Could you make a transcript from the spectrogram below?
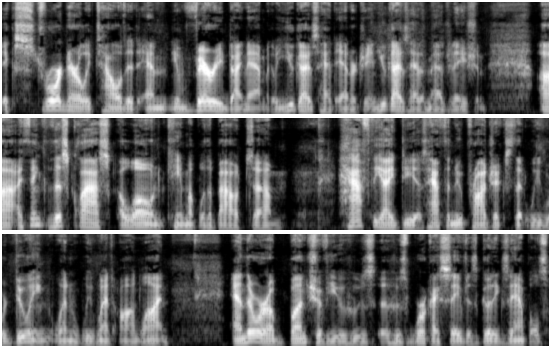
extraordinarily talented and you know, very dynamic. I mean, you guys had energy and you guys had imagination. Uh, I think this class alone came up with about um, half the ideas, half the new projects that we were doing when we went online. And there were a bunch of you whose whose work I saved as good examples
